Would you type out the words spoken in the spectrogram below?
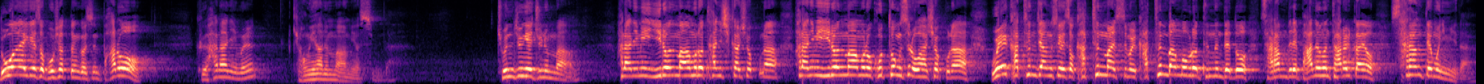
노아에게서 보셨던 것은 바로 그 하나님을 경외하는 마음이었습니다. 존중해주는 마음. 하나님이 이런 마음으로 탄식하셨구나. 하나님이 이런 마음으로 고통스러워 하셨구나. 왜 같은 장소에서 같은 말씀을 같은 방법으로 듣는데도 사람들의 반응은 다를까요? 사랑 때문입니다.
